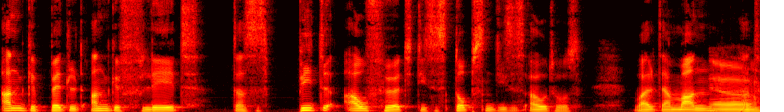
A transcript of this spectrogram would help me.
angebettelt, angefleht, dass es bitte aufhört, dieses Dobsen dieses Autos. Weil der Mann Ja. hat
